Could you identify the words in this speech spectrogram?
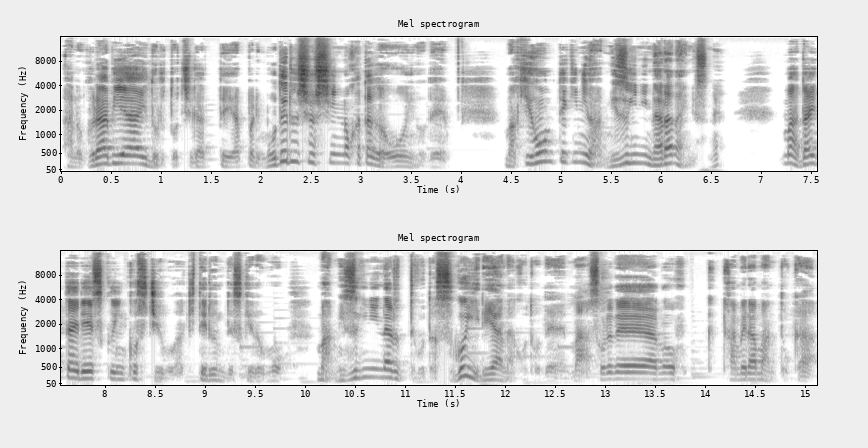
あの、グラビアアイドルと違って、やっぱりモデル出身の方が多いので、まあ、基本的には水着にならないんですね。まあ大体レースクイーンコスチュームは着てるんですけども、まあ水着になるってことはすごいレアなことで、まあそれであのカメラマンとか、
